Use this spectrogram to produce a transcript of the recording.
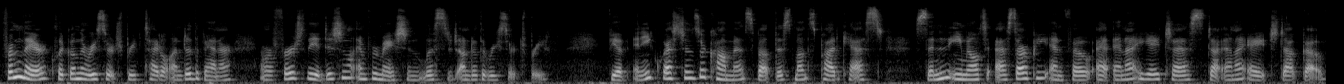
From there, click on the research brief title under the banner and refer to the additional information listed under the research brief. If you have any questions or comments about this month's podcast, send an email to srpinfo at niehs.nih.gov.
